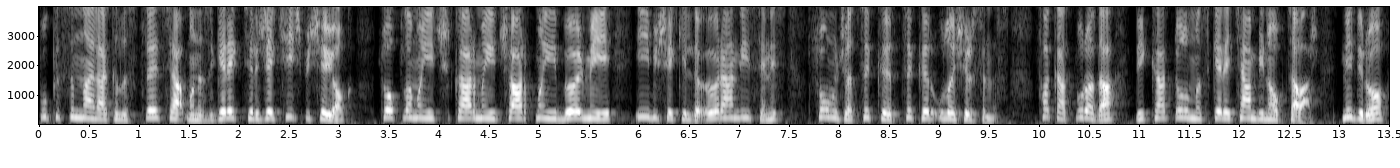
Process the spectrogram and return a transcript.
bu kısımla alakalı stres yapmanızı gerektirecek hiçbir şey yok. Toplamayı, çıkarmayı, çarpmayı, bölmeyi iyi bir şekilde öğrendiyseniz sonuca tıkır tıkır ulaşırsınız. Fakat burada dikkatli olması gereken bir nokta var. Nedir o?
